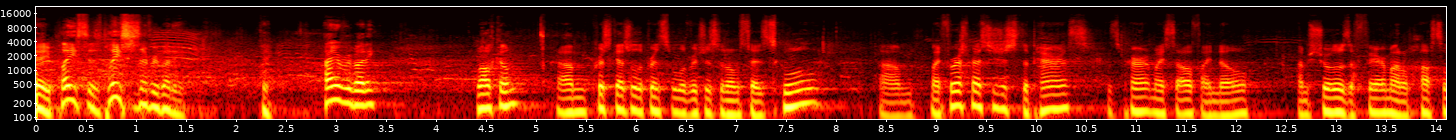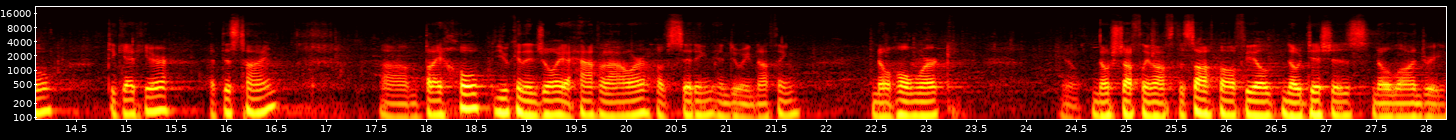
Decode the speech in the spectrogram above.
Okay, places, places, everybody. Okay. Hi, everybody. Welcome. I'm Chris Getchell, the principal of Richardson Olmsted School. Um, my first message is to the parents. As a parent myself, I know I'm sure there was a fair amount of hustle to get here at this time. Um, but I hope you can enjoy a half an hour of sitting and doing nothing, no homework, you know, no shuffling off the softball field, no dishes, no laundry.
